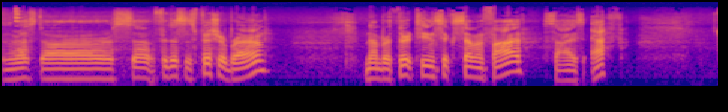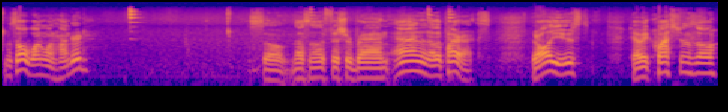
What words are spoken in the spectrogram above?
And the rest are, so, this is Fisher brand. Number 13675, size F. It's all 1 100. So that's another Fisher brand and another Pyrex. They're all used. If you have any questions though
